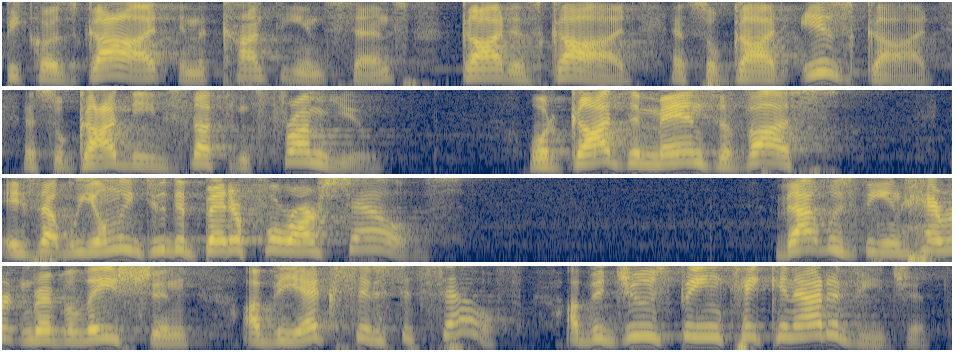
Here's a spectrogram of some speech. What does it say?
because God, in the Kantian sense, God is God, and so God is God, and so God needs nothing from you, what God demands of us is that we only do the better for ourselves. That was the inherent revelation of the Exodus itself, of the Jews being taken out of Egypt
